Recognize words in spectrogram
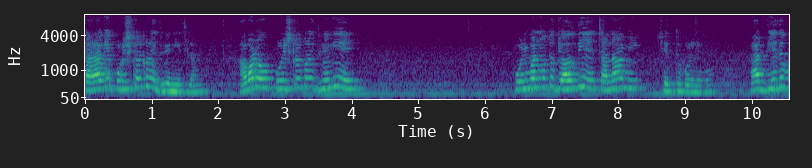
তার আগে পরিষ্কার করে ধুয়ে নিয়েছিলাম। আবারও পরিষ্কার করে ধুয়ে নিয়ে পরিমাণ মতো জল দিয়ে চানা আমি সেদ্ধ করে নেব আর দিয়ে দেব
